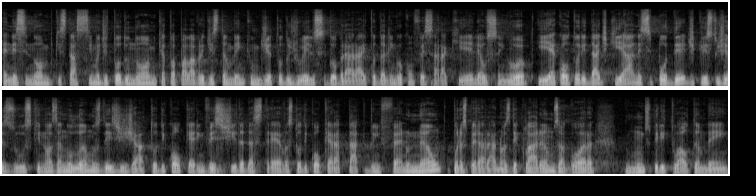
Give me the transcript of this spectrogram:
É nesse nome que está acima de todo nome que a tua palavra diz também que um dia todo joelho se dobrará e toda língua confessará que Ele é o Senhor. E é com a autoridade que há nesse poder de Cristo Jesus que nós anulamos desde já toda e qualquer investida das trevas, todo e qualquer ataque do inferno não prosperará. Nós declaramos agora no mundo espiritual também,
